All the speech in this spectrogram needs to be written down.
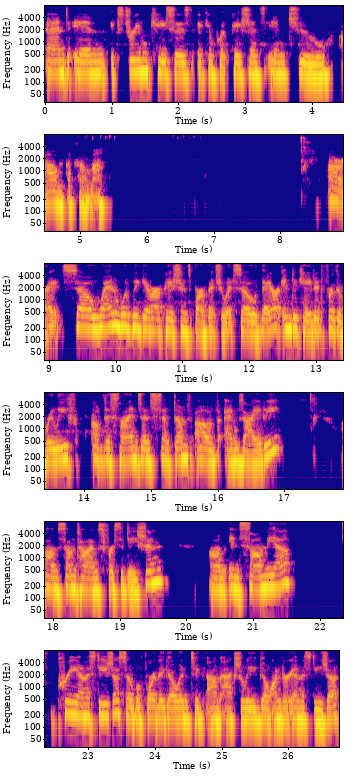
And in extreme cases, it can put patients into um, a coma. All right, so when would we give our patients barbiturates? So they are indicated for the relief of the signs and symptoms of anxiety, um, sometimes for sedation, um, insomnia, pre-anesthesia, so before they go into um, actually go under anesthesia,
